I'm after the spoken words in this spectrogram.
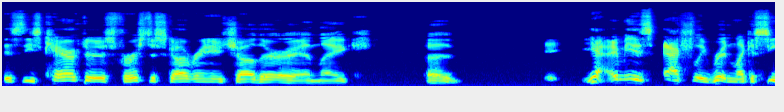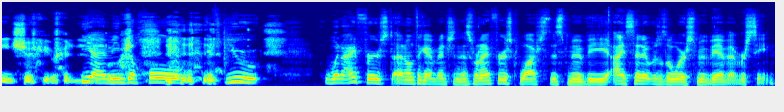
it's these characters first discovering each other and like uh it- yeah i mean it's actually written like a scene should be written yeah, I mean the whole if you when I first I don't think I mentioned this when I first watched this movie I said it was the worst movie I've ever seen.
